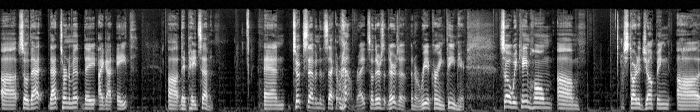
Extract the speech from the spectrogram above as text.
uh, so that that tournament, they I got eighth. Uh, they paid seven, and took seven to the second round. Right, so there's there's a, a reoccurring theme here. So we came home, um, started jumping. Uh,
